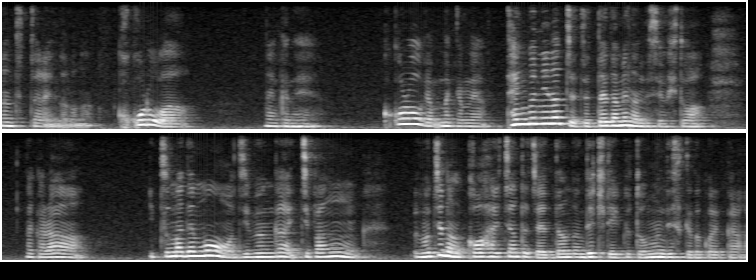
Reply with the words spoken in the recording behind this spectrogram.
なんて言ったらいいんだろうな。心はなんかね心がなんかね天狗になっちゃ絶対ダメなんですよ人は。だからいつまでも自分が一番もちろん後輩ちゃんたちはどんどんできていくと思うんですけどこれから。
